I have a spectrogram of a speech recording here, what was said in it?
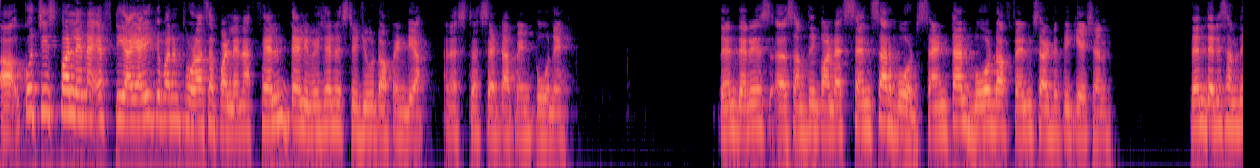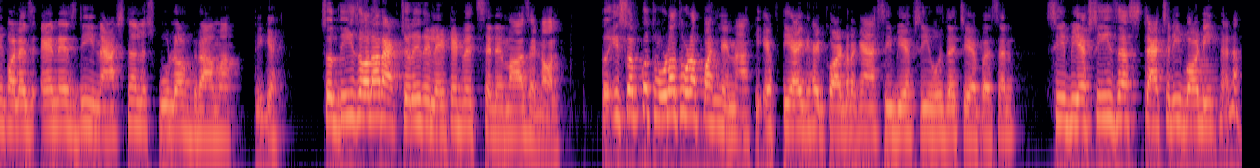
uh, कुछ चीज़ पढ़ लेना एफ़ टी आई आई के बारे में थोड़ा सा पढ़ लेना। Film television institute of India setup in Pune then there is something called as censor board central board of film certification then there is something called as nsd national school of drama ठीक है so these all are actually related with cinemas and all तो इस सब को थोड़ा थोड़ा पढ़ लेना कि एफ टी आई का हेडक्वार्टर क्या है सीबीएफसी हु इज द चेयरपर्सन CBFC is a statutory body है ना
